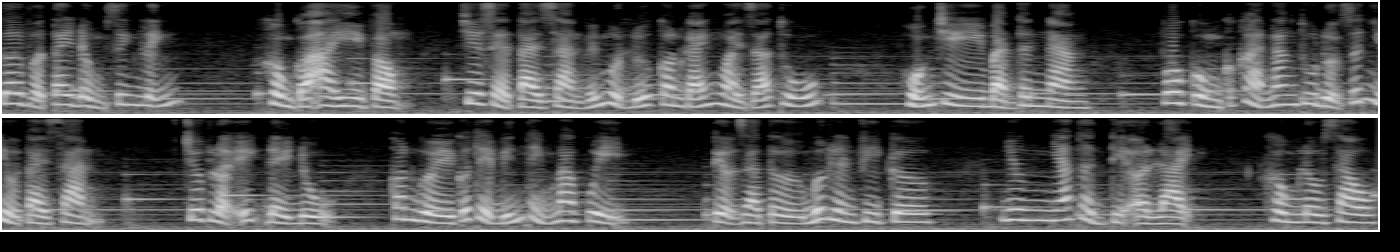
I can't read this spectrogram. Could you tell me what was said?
rơi vào tay đồng sinh lĩnh, không có ai hy vọng chia sẻ tài sản với một đứa con gái ngoài giá thú. Huống chi bản thân nàng vô cùng có khả năng thu được rất nhiều tài sản. Trước lợi ích đầy đủ, con người có thể biến thành ma quỷ. Tiểu gia tử bước lên phi cơ, nhưng nhã thần thì ở lại. Không lâu sau,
